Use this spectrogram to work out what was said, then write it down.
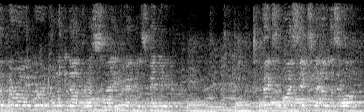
The Paraoa Brewery for looking after us today, fabulous menu. Thanks to My Six for having us along.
